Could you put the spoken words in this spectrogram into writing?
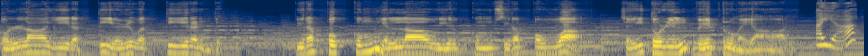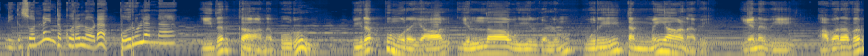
தொள்ளாயிரத்தி எழுபத்தி இரண்டு பிறப்பொக்கும் எல்லா உயிர்க்கும் சிறப்பொவ்வா? செய்தொழில் வேற்றுமையான். ஐயா நீங்க சொன்ன இந்த குரலோட பொருள் என்ன? இதற்கான பொருள் பிறப்பு முறையால் எல்லா உயிர்களும் ஒரே தன்மையானவை. எனவே அவரவர்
